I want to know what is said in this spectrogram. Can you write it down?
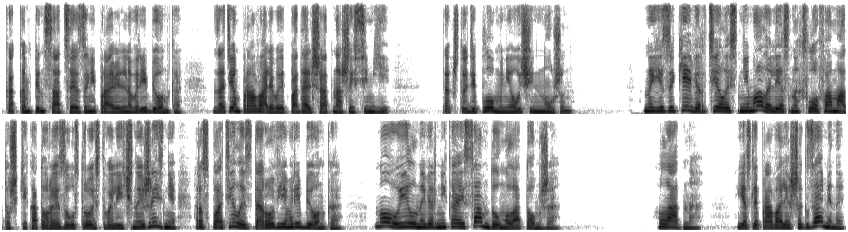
как компенсация за неправильного ребенка, затем проваливает подальше от нашей семьи. Так что диплом мне очень нужен. На языке вертелось немало лестных слов о матушке, которая за устройство личной жизни расплатилась здоровьем ребенка — но Уилл наверняка и сам думал о том же. «Ладно, если провалишь экзамены,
